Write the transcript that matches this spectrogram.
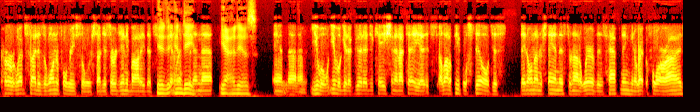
her website is a wonderful resource. I just urge anybody that's It- interested indeed. in that, Yeah, it is. and um, you will you will get a good education. And I tell you, it's a lot of people still just they don't understand this. They're not aware of this happening. You know, right before our eyes.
